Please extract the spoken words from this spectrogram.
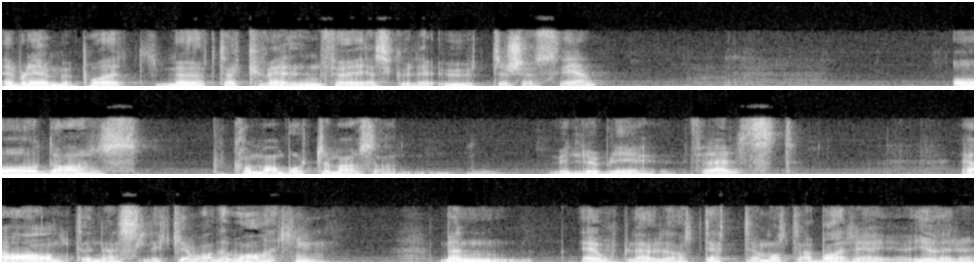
jeg ble med på et møte kvelden før jeg skulle ut til sjøs igjen. Og da kom han bort til meg og sa Vil du bli frelst? Jeg ante nesten ikke hva det var. Mm. Men jeg opplevde at dette måtte jeg bare gjøre.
